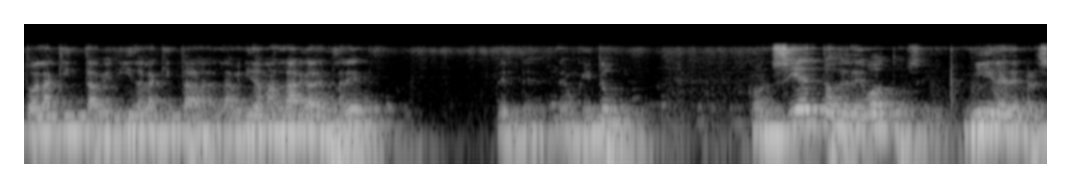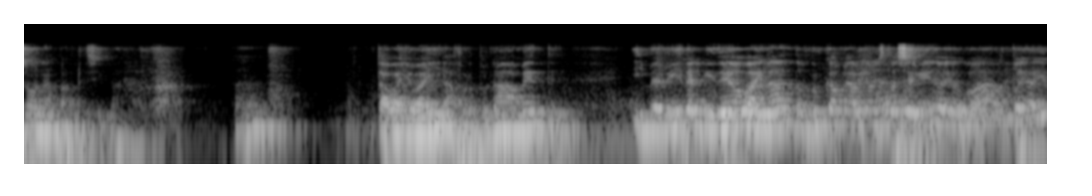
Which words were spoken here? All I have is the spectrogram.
toda la quinta avenida, la quinta, la avenida más larga del planeta, de, longitud, con cientos de devotos y miles de personas participando. Estaba yo ahí, afortunadamente, y me vi del video bailando. Nunca me había visto ese video y yo, wow, estoy ahí.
